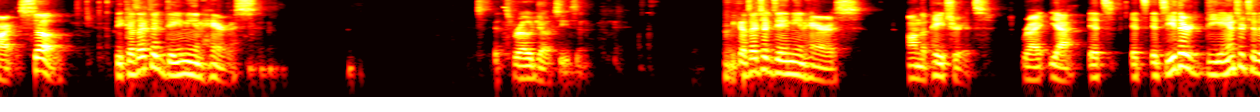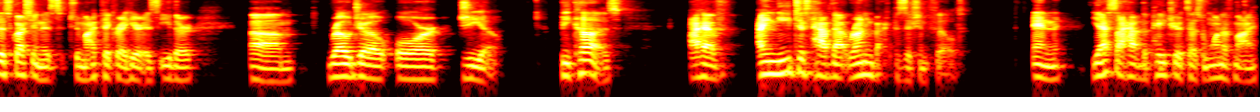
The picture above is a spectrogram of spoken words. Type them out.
All right. So, because I took Damien Harris, it's Rojo season. Because I took Damien Harris on the Patriots, right? Yeah, it's it's it's either the answer to this question is to my pick right here is either um, Rojo or Gio, because I have I need to have that running back position filled, and yes, I have the Patriots as one of my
